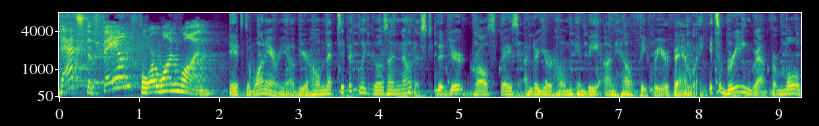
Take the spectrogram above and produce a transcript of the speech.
That's the Fan 411. It's the one area of your home that typically goes unnoticed. The dirt crawl space under your home can be unhealthy for your family. It's a breeding ground for mold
